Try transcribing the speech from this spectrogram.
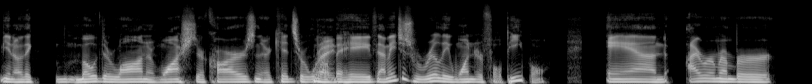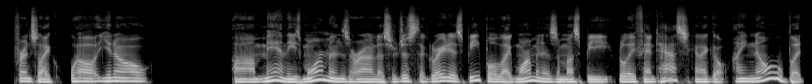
You know, they mowed their lawn and washed their cars, and their kids were well Right. behaved. I mean, just really wonderful people. And I remember friends like, well, you know, um, man, these Mormons around us are just the greatest people. Like Mormonism must be really fantastic. And I go, I know, but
